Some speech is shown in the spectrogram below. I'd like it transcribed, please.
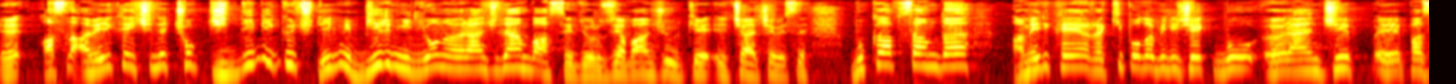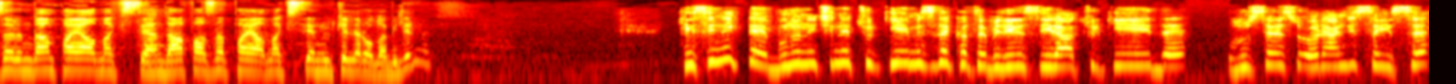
E, aslında Amerika içinde çok ciddi bir güç değil mi? 1 milyon öğrenciden bahsediyoruz yabancı ülke e, çerçevesinde. Bu kapsamda Amerika'ya rakip olabilecek bu öğrenci e, pazarından pay almak isteyen, daha fazla pay almak isteyen ülkeler olabilir mi? Kesinlikle bunun içine Türkiye'mizi de katabiliriz. Zira Türkiye'de uluslararası öğrenci sayısı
